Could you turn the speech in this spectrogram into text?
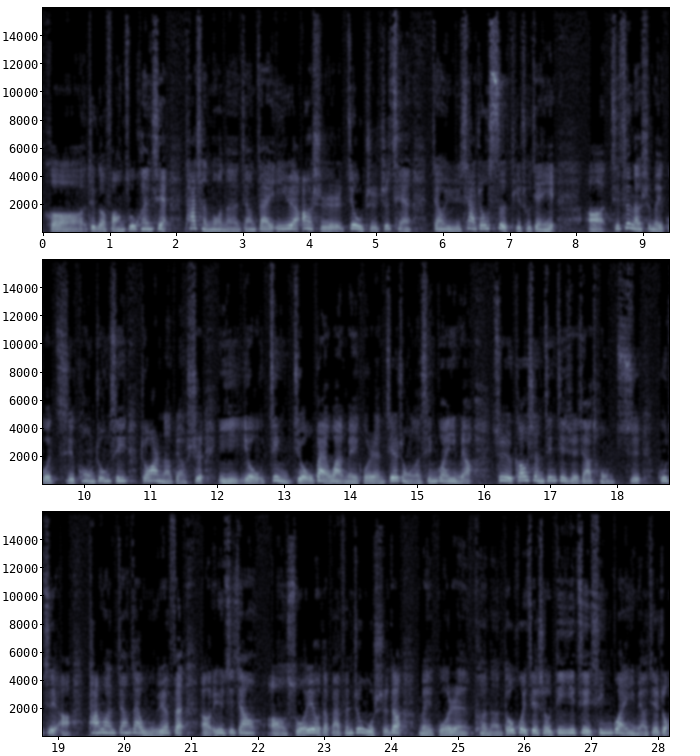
和这个房租宽限。他承诺呢，将在一月二十日就职之前，将于下周四提出建议。啊，其次呢是美国疾控中心周二呢表示，已有近九百万美国人接种了新冠疫苗。据高盛经济学家统计估计啊，他们将在五月份，呃，预计将呃所有的百分之五十的美国人可能都会接受第一剂新冠疫苗接种。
